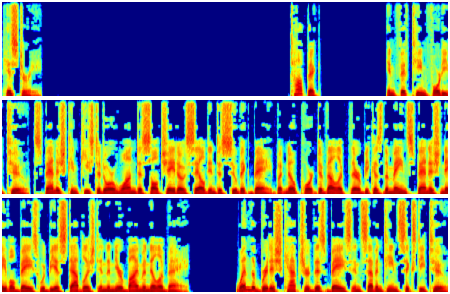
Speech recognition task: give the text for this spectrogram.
History In 1542, Spanish conquistador Juan de Salcedo sailed into Subic Bay but no port developed there because the main Spanish naval base would be established in the nearby Manila Bay. When the British captured this base in 1762,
